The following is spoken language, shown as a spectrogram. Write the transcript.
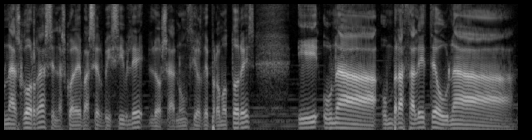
unas gorras en las cuales va a ser visible los anuncios de promotores y una, un brazalete o una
